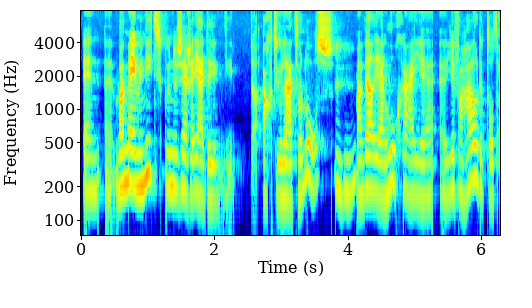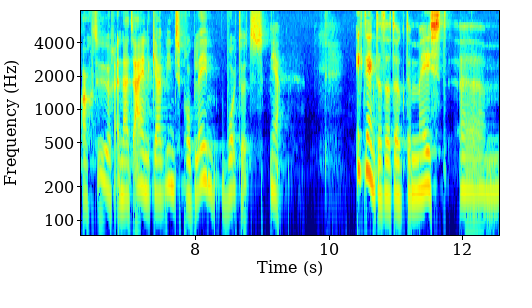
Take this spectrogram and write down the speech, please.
En eh, waarmee we niet kunnen zeggen, ja, die, die, de acht uur laten we los. Mhm. Maar wel, ja, hoe ga je eh, je verhouden tot acht uur? En uiteindelijk, ja, wiens probleem wordt het? Ja. Ik denk dat dat ook de meest, ehm,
